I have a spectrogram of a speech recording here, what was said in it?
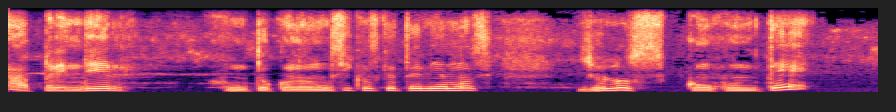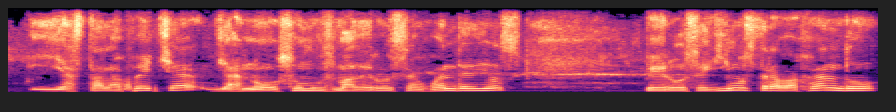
a aprender junto con los músicos que teníamos, yo los conjunté y hasta la fecha ya no somos Madero de San Juan de Dios, pero seguimos trabajando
